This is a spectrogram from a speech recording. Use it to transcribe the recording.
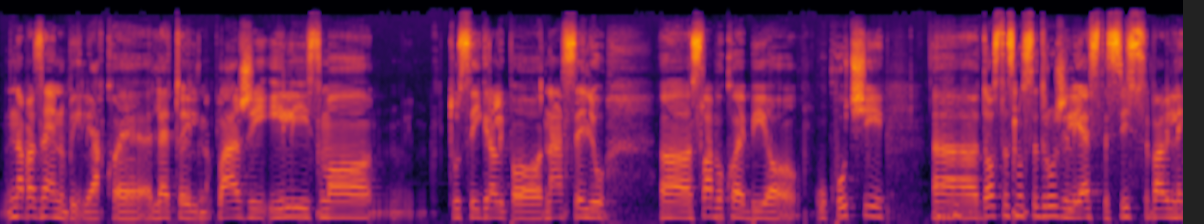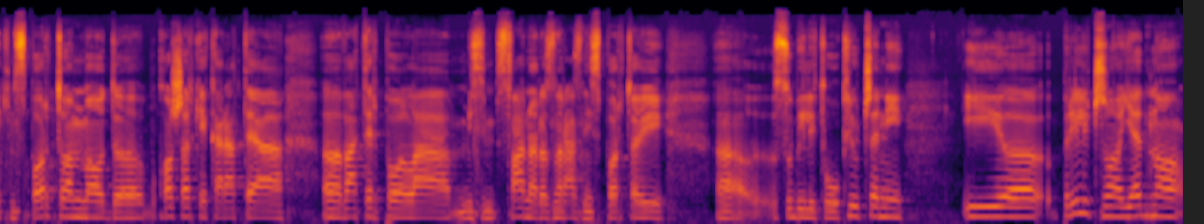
na bazenu bili ako je leto ili na plaži ili smo tu se igrali po naselju uh, slabo ko je bio u kući, Uh, dosta smo se družili, jeste, svi su se bavili nekim sportom, od uh, košarke, karatea, uh, vaterpola, mislim, stvarno raznorazni sportovi uh, su bili tu uključeni i uh, prilično jedno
